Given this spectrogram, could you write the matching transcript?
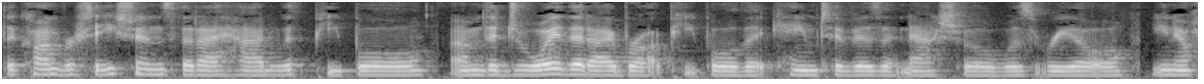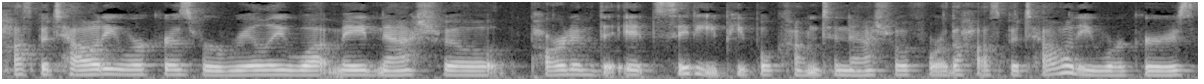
The conversations that I had with people, um, the joy that I brought people that came to visit Nashville was real. You know, hospitality workers were really what made Nashville part of the it city. People come to Nashville for the hospitality workers.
